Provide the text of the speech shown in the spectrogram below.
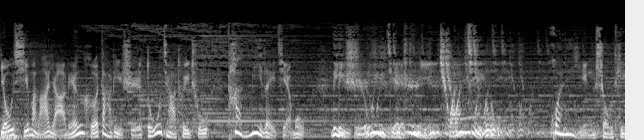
由喜马拉雅联合大历史独家推出探秘类节目《历史未解之谜全记录》，欢迎收听。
